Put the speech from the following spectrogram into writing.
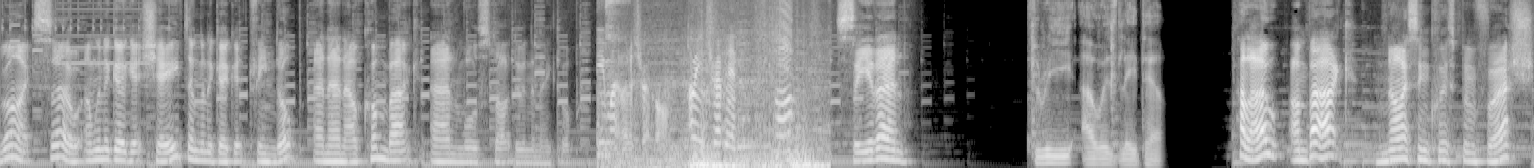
Right, so I'm going to go get shaved, I'm going to go get cleaned up, and then I'll come back and we'll start doing the makeup. You might want to strap on. I mean, strap in. Huh? See you then. Three hours later. Hello, I'm back. Nice and crisp and fresh.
